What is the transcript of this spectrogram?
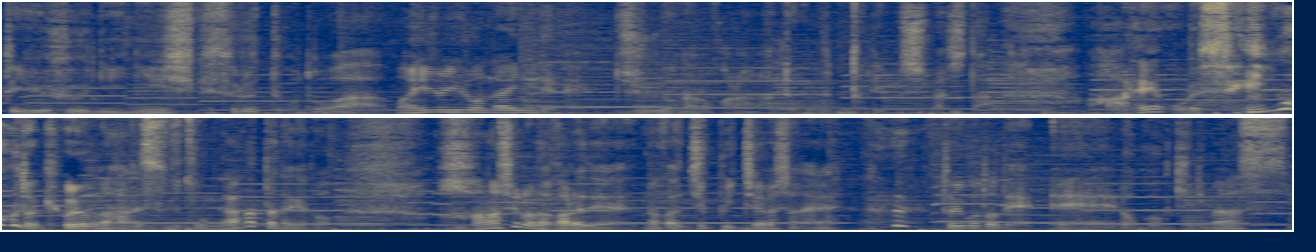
ていうふうに認識するってことは、まあ、非常にいろんな意味でね重要なのかななんて思ったりもしました。あれ？俺専用と教養の話するつもりなかったんだけど話の流れでなんか10分いっちゃいましたね。ということで、えー、録音切ります。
